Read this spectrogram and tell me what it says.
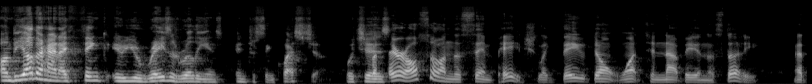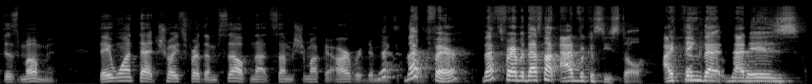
On the other hand, I think you raise a really in- interesting question, which But is they're also on the same page. Like they don't want to not be in the study at this moment. They want that choice for themselves, not some schmuck at Harvard to make. that's, that's fair. That's fair, but that's not advocacy. Still, I think Okay. that that is,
